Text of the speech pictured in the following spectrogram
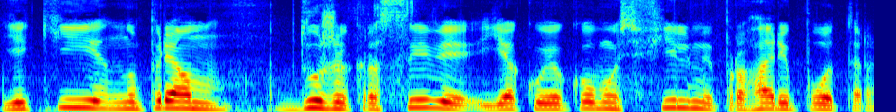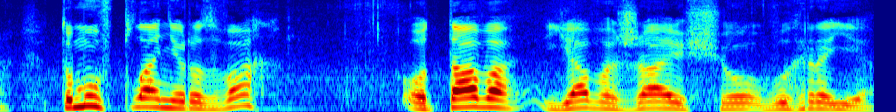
які ну прям дуже красиві, як у якомусь фільмі про Гаррі Поттера. Тому в плані розваг Отава я вважаю, що виграє.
